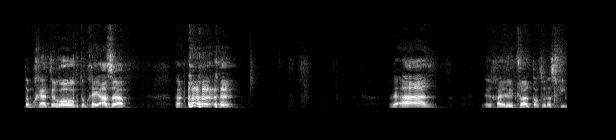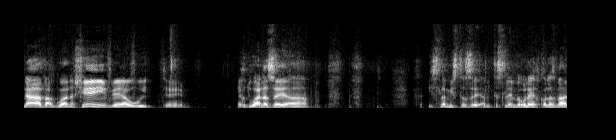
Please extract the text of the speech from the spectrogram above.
תומכי הטרור, תומכי עזה. ואז חיילי צה"ל פרצו לספינה והרגו אנשים, וההוא, את אה, ארדואן הזה, האיסלאמיסט הזה, המתאסלם והולך כל הזמן,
